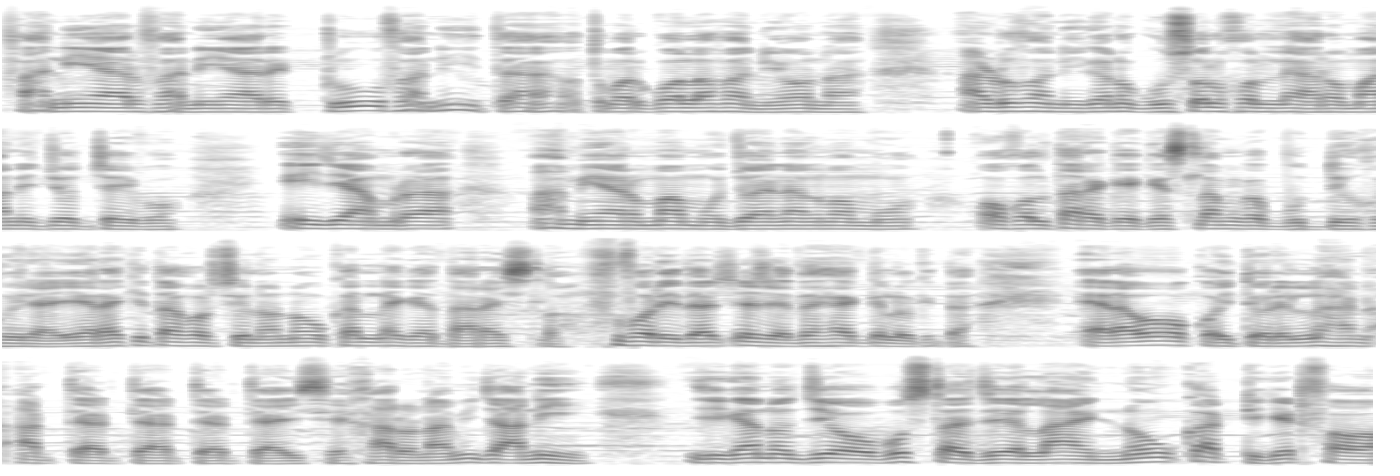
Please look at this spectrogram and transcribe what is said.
ফানি আর ফানি আর একটু ফানি তা, তোমার গলা ফানিও না। আরও ফানি কেন গোসল করলে আরও মানিজ্যত যাইব। এই যে আমরা, আমি আর মামু, জয়নাল মামু, অকল তারাকে গেছিলাম গা বুদ্ধি হইরা এরা কিতা করছিল, নৌকার লাগে দাঁড়াইছিল। ফরিদার শেষে দেখা গেল কিতা। এরাও কইতরে লাহান, আটতে আটতে আটতে আটতে আইছে। কারণ আমি জানি যেখানে যে অবস্থা যে লাইন, নৌকার টিকিট পাওয়া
